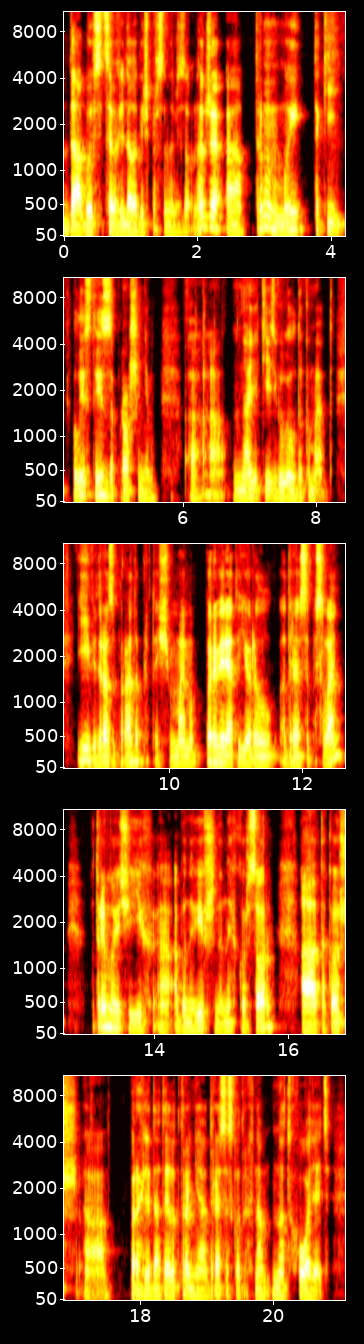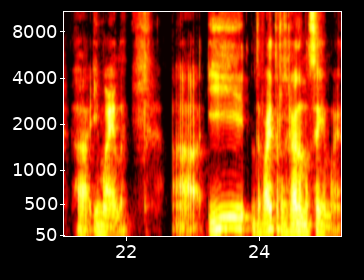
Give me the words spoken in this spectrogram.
Да, аби все це виглядало більш персоналізовано. Отже, отримуємо ми такий лист із запрошенням на якийсь Google документ. І відразу порада про те, що ми маємо перевіряти URL-адреси посилань, отримуючи їх або навівши на них курсор, а також переглядати електронні адреси, з котрих нам надходять імейли. І давайте розглянемо цей емейл.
